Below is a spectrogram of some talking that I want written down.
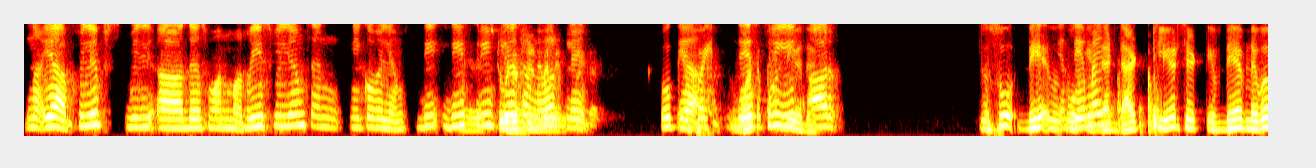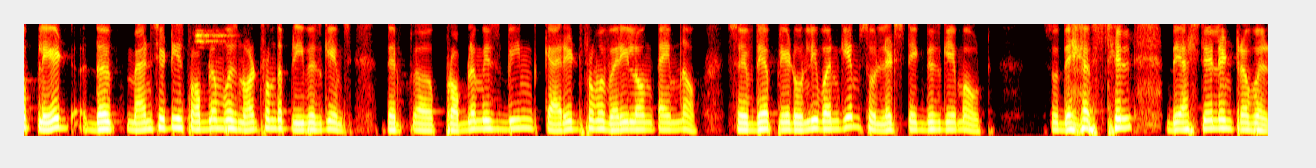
No, yeah, Phillips. Will, uh, there's one more. Rhys Williams and Neco Williams. The, these Yeah, three players have never Williams, played. okay. Okay, Yeah, fine. these three the are So- So they they okay, might- that that clears it. If they have never played, the Man City's problem was not from the previous games. Their uh, problem is being carried from a very long time now. So if they have played only one game, so let's take this game out. So they have still they are still in trouble,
